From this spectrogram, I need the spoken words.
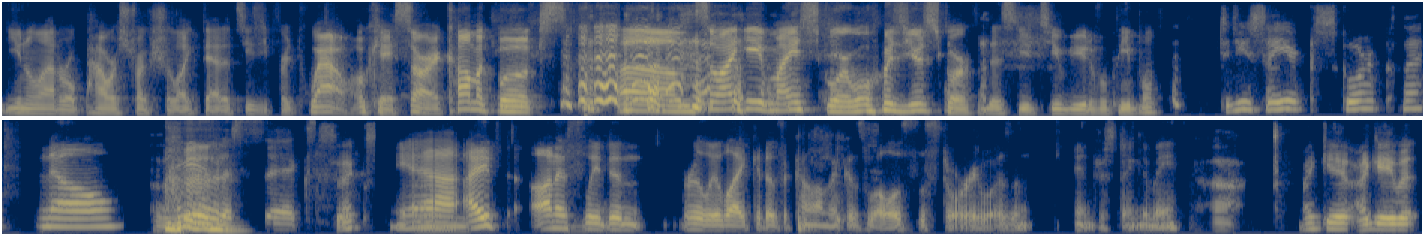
unilateral power structure like that, it's easy for wow. Okay, sorry, comic books. um, so I gave my score. What was your score for this, you two beautiful people? Did you say your score, Claire? No, I gave it a six. Six? Yeah, um, I honestly didn't really like it as a comic as well as the story wasn't interesting to me. Uh, I gave I gave it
